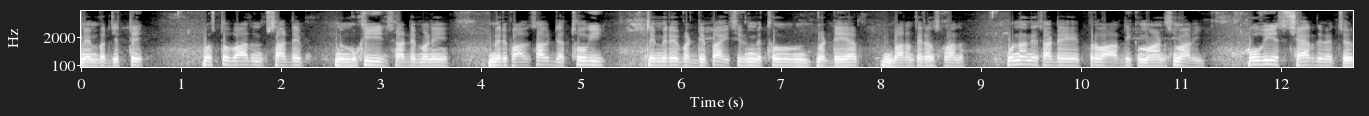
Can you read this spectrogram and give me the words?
ਮੈਂਬਰ ਜਿੱਤੇ। ਉਸ ਤੋਂ ਬਾਅਦ ਸਾਡੇ ਮੁਖੀ ਸਾਡੇ ਬਣੇ, ਮੇਰੇ ਫਾਦਰ ਸਾਹਿਬ ਡੈਥ ਹੋ ਗਈ ਤੇ ਮੇਰੇ ਵੱਡੇ ਭਾਈ ਸੀ ਵੀ ਮੇਥੋਂ ਵੱਡੇ ਆ 12 13 ਸਾਲ। ਉਹਨਾਂ ਨੇ ਸਾਡੇ ਪਰਿਵਾਰ ਦੀ ਕਮਾਂਡ ਸੰਭਾਲੀ। ਉਹ ਵੀ ਇਸ ਸ਼ਹਿਰ ਦੇ ਵਿੱਚ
